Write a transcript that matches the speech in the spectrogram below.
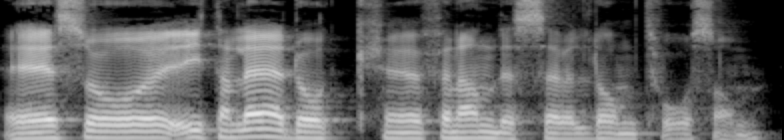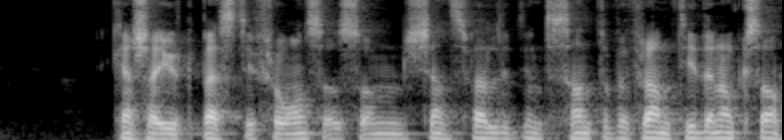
Eh, så Ethan Laird och eh, Fernandes är väl de två som kanske har gjort bäst ifrån sig och som känns väldigt intressanta för framtiden också.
